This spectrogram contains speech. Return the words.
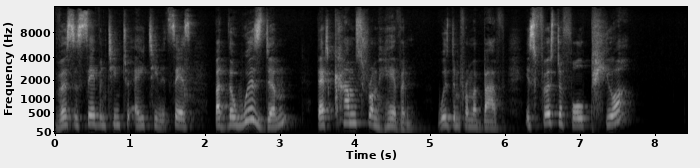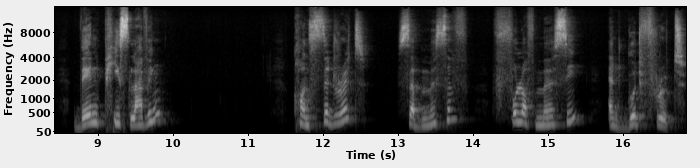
verses 17 to 18, it says, But the wisdom that comes from heaven, wisdom from above, is first of all pure, then peace loving, considerate, submissive, full of mercy and good fruit,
